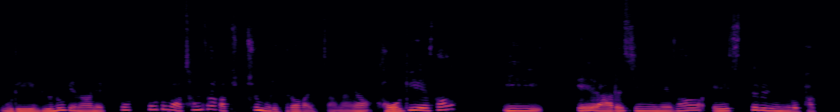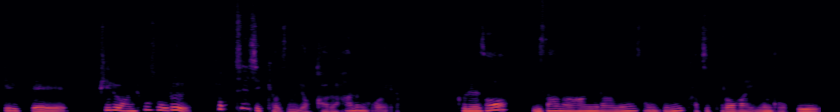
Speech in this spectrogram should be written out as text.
우리 뮤노겐 안에 포, 포도와 청사과 추출물이 들어가 있잖아요. 거기에서 이 L-아르지닌에서 L-시트룰린으로 바뀔 때 필요한 효소를 촉진시켜주는 역할을 하는 거예요. 그래서 이산화황이라는 성분이 같이 들어가 있는 거고,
